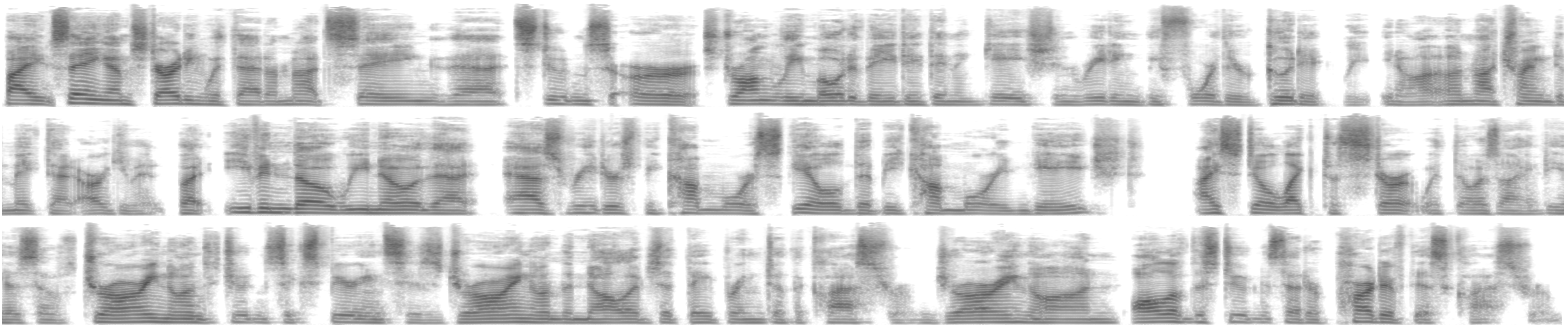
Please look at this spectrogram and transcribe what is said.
by saying I'm starting with that, I'm not saying that students are strongly motivated and engaged in reading before they're good at reading. You know, I'm not trying to make that argument. But even though we know that as readers become more skilled, they become more engaged, I still like to start with those ideas of drawing on students' experiences, drawing on the knowledge that they bring to the classroom, drawing on all of the students that are part of this classroom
